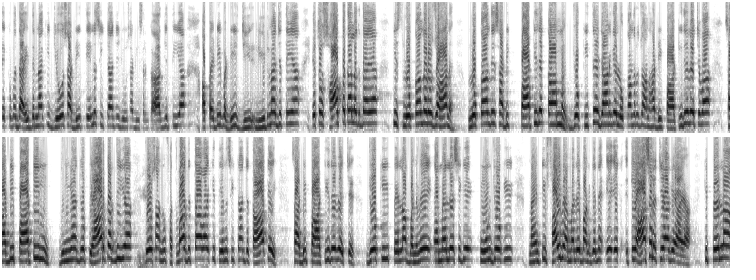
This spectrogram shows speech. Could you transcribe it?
ਇੱਕ ਵਧਾਈ ਦਿੰਨਾ ਕਿ ਜੋ ਸਾਡੀ ਤਿੰਨ ਸੀਟਾਂ 'ਚ, ਜੋ ਸਾਡੀ ਸਰਕਾਰ ਜਿੱਤੀ ਆ, ਆਪਾਂ ਐਡੀ ਵੱਡੀ ਜੀ- ਲੀਡ ਨਾਲ ਜਿੱਤੇ ਆ। ਇਥੋਂ ਸਾਫ਼ ਪਤਾ ਲੱਗਦਾ ਆ ਕਿ ਲੋਕਾਂ ਦਾ ਰੁਝਾਨ, ਲੋਕਾਂ ਦੇ ਸਾਡੀ ਪਾਰਟੀ ਦੇ ਕੰਮ ਜੋ ਕੀਤੇ ਜਾਣਗੇ, ਲੋਕਾਂ ਦਾ ਰੁਝਾਨ ਸਾਡੀ ਪਾਰਟੀ ਦੇ ਵਿੱਚ ਵਾ। ਸਾਡੀ ਪਾਰਟੀ ਨੂੰ ਦੁਨੀਆ ਜੋ ਪਿਆਰ ਕਰਦੀ ਆ, ਜੋ ਸਾਨੂੰ ਫਤਵਾ ਦਿੱਤਾ ਵਾ ਕਿ ਤਿੰਨ ਸੀਟਾਂ ਜਿਤਾ ਕੇ ਸਾਡੀ ਪਾਰਟੀ ਦੇ ਵਿੱਚ ਜੋ ਕਿ ਪਹਿਲਾਂ 92 ਐਮਐਲਏ ਸੀਗੇ, ਹੁਣ ਜੋ ਕਿ 95 ਐਮਐਲਏ ਬਣ ਗਏ ਨੇ, ਇਹ ਇੱਕ ਇਤਿਹਾਸ ਰਚਿਆ ਗਿਆ ਆ ਕਿ ਪਹਿਲਾਂ,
